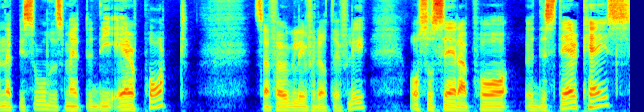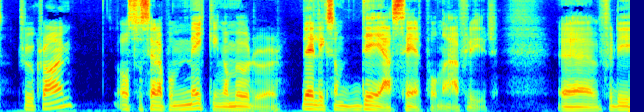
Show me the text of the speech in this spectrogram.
en episode som heter The Airport, selvfølgelig fordi at det er fly. Og så ser jeg på The Staircase, True Crime, og så ser jeg på Making a Murderer. Det er liksom det jeg ser på når jeg flyr. Eh, fordi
